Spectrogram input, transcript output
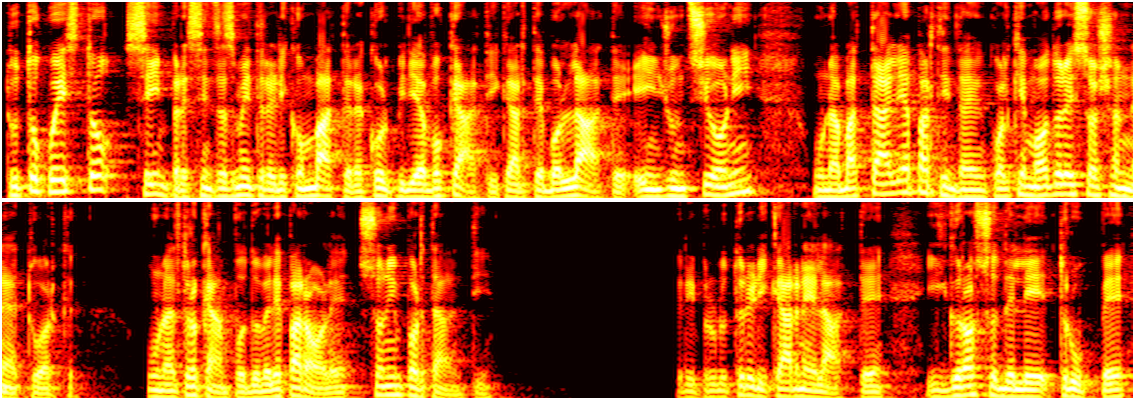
Tutto questo sempre senza smettere di combattere a colpi di avvocati, carte bollate e ingiunzioni una battaglia partita in qualche modo dai social network, un altro campo dove le parole sono importanti. Per i produttori di carne e latte, il grosso delle truppe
